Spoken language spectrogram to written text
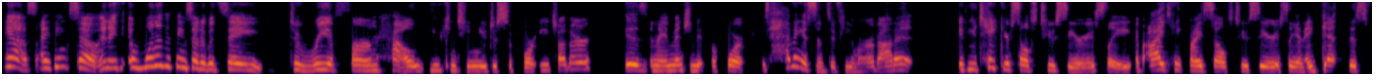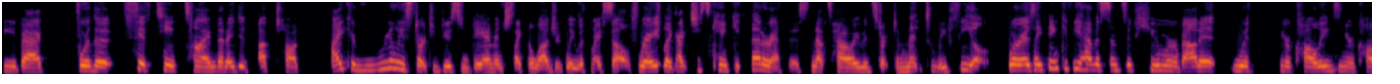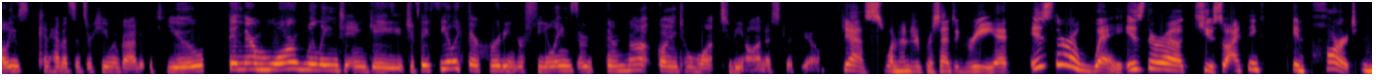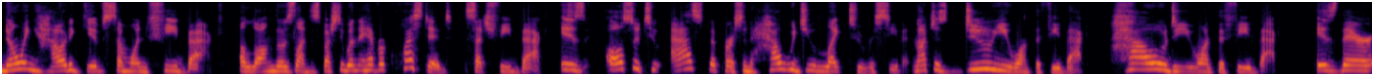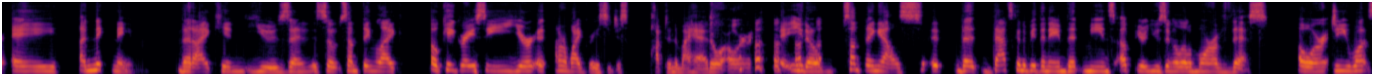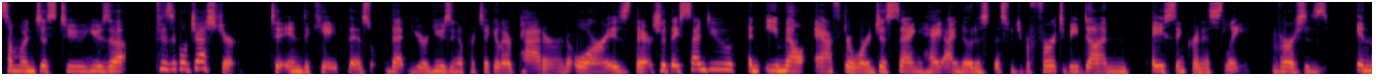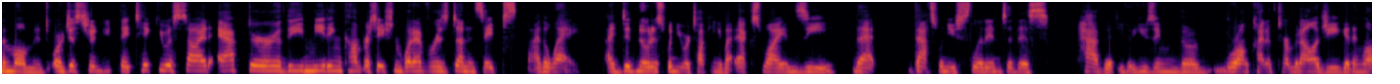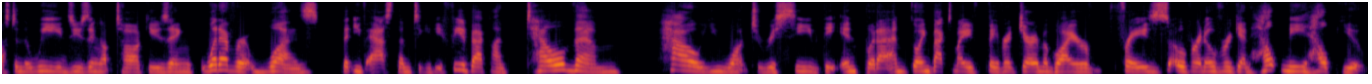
Yes, I think so. And I, one of the things that I would say to reaffirm how you continue to support each other is, and I mentioned it before, is having a sense of humor about it. If you take yourselves too seriously, if I take myself too seriously and I get this feedback for the 15th time that I did Uptalk I could really start to do some damage psychologically with myself, right? Like I just can't get better at this. And that's how I would start to mentally feel. Whereas I think if you have a sense of humor about it with your colleagues and your colleagues can have a sense of humor about it with you, then they're more willing to engage. If they feel like they're hurting your feelings, they're, they're not going to want to be honest with you. Yes, 100% agree. Eh, is there a way? Is there a cue? So I think in part, knowing how to give someone feedback along those lines, especially when they have requested such feedback, is also to ask the person, how would you like to receive it? Not just do you want the feedback? How do you want the feedback? Is there a, a nickname that I can use? And so something like, okay, Gracie, you're, I don't know why Gracie just popped into my head or, or you know, something else it, that that's going to be the name that means, up, oh, you're using a little more of this. Or do you want someone just to use a physical gesture to indicate this that you're using a particular pattern or is there should they send you an email afterward just saying hey i noticed this. Would you prefer it to be done asynchronously versus in the moment? Or just should they take you aside after the meeting conversation whatever is done and say by the way i did notice when you were talking about x y and z that that's when you slid into this habit, you know, using the wrong kind of terminology, getting lost in the weeds, using uptalk, using whatever it was that you've asked them to give you feedback on, tell them how you want to receive the input. I'm going back to my favorite Jerry Maguire phrase over and over again help me help you.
